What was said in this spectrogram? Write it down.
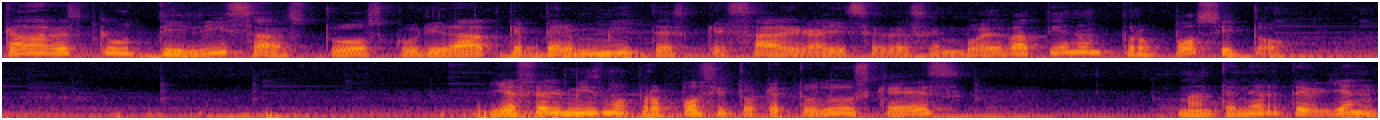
Cada vez que utilizas tu oscuridad, que permites que salga y se desenvuelva, tiene un propósito. Y es el mismo propósito que tu luz, que es mantenerte bien.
